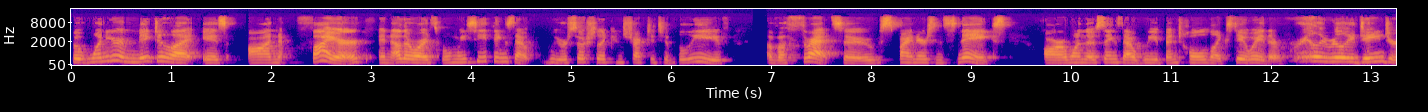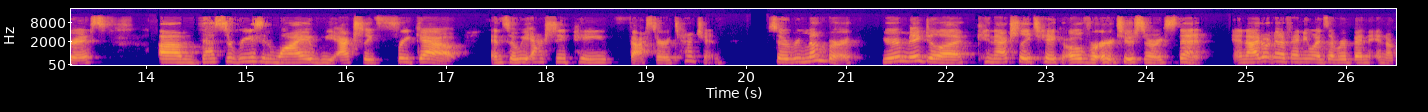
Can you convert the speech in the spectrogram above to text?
But when your amygdala is on fire, in other words, when we see things that we were socially constructed to believe of a threat, so spiders and snakes are one of those things that we've been told like stay away, they're really, really dangerous. Um, that's the reason why we actually freak out and so we actually pay faster attention. So remember, your amygdala can actually take over to a certain extent. And I don't know if anyone's ever been in a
